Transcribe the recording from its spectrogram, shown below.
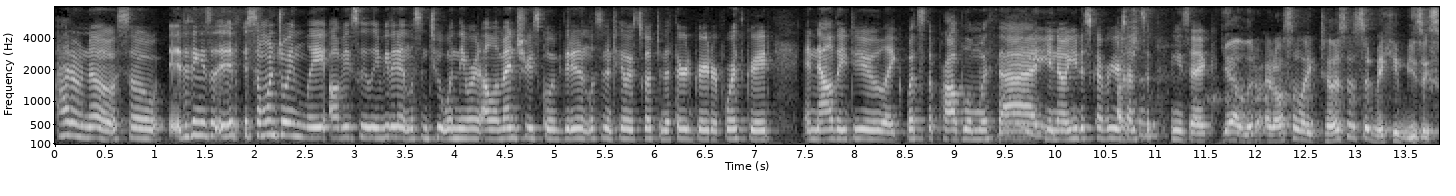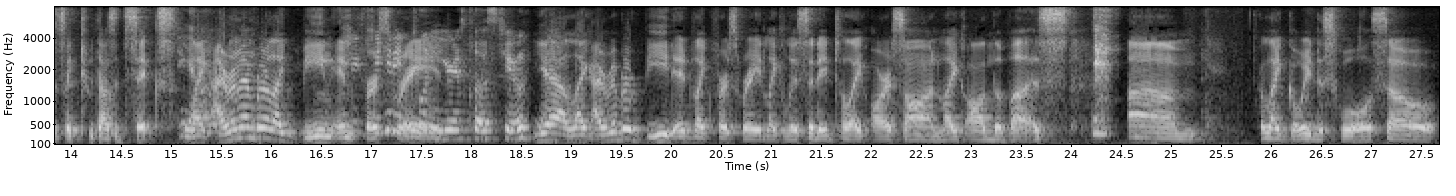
I don't know. So the thing is if, if someone joined late, obviously maybe they didn't listen to it when they were in elementary school, maybe they didn't listen to Taylor Swift in the 3rd grade or 4th grade and now they do. Like what's the problem with that? You know, you discover your sense of music. Yeah, literally, and also like Taylor Swift's been making music since like 2006. Yeah. Like I remember like being in She- first she's grade. 20 years close to. Yeah, like I remember being in like first grade, like listening to like our song like on the bus, um, like going to school. So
